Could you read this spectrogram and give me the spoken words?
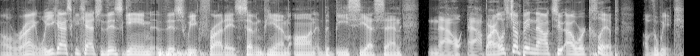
All right. Well, you guys can catch this game this week, Friday, 7 p.m. on the BCSN Now app. All right, let's jump in now to our clip of the week.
